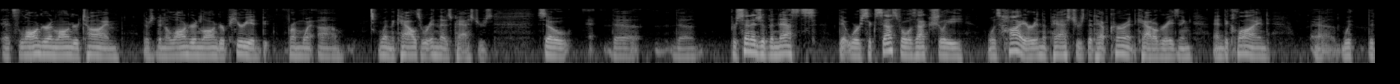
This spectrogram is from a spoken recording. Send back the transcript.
it's longer and longer time. There's been a longer and longer period from when, uh, when the cows were in those pastures. So the the percentage of the nests that were successful was actually was higher in the pastures that have current cattle grazing and declined uh, with the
